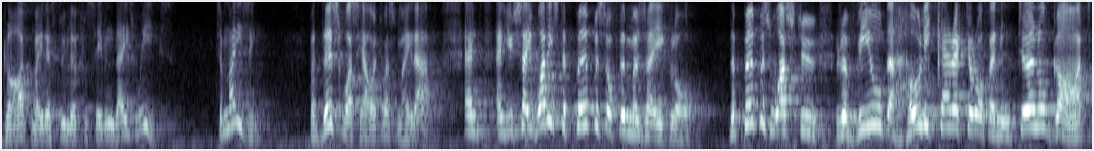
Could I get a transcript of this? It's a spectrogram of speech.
God made us to live for seven days, weeks. It's amazing. But this was how it was made up. And, and you say, what is the purpose of the Mosaic law? The purpose was to reveal the holy character of an eternal God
